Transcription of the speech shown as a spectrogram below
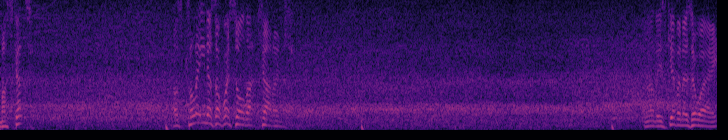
Muscat. As clean as a whistle, that challenge. Well, he's given us away.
